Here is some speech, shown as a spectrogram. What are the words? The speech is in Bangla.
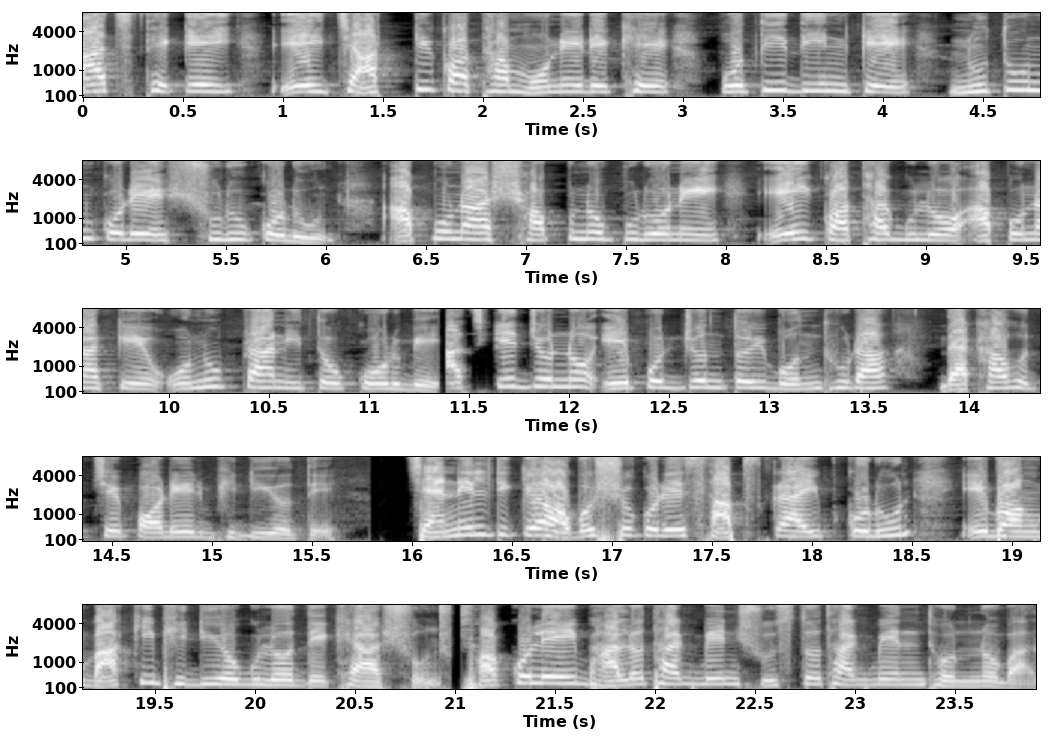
আজ থেকেই এই চারটি কথা মনে রেখে প্রতিদিনকে নতুন করে শুরু করুন। আপনার স্বপ্ন পূরণে এই কথাগুলো আপনাকে অনুপ্রাণিত করবে। আজকের জন্য এ পর্যন্তই বন্ধুরা, দেখা হচ্ছে পরের ভিডিওতে। চ্যানেলটিকে অবশ্য করে সাবস্ক্রাইব করুন এবং বাকি ভিডিওগুলো দেখে আসুন। সকলেই ভালো থাকবেন, সুস্থ থাকবেন, ধন্যবাদ।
